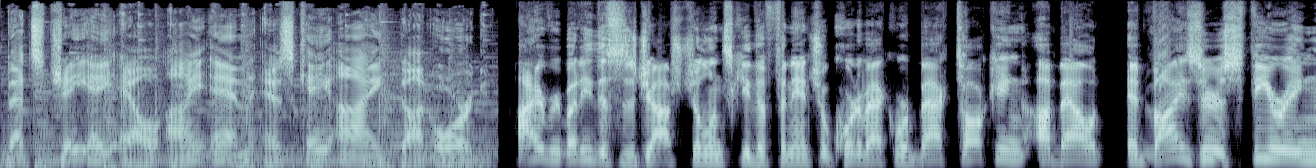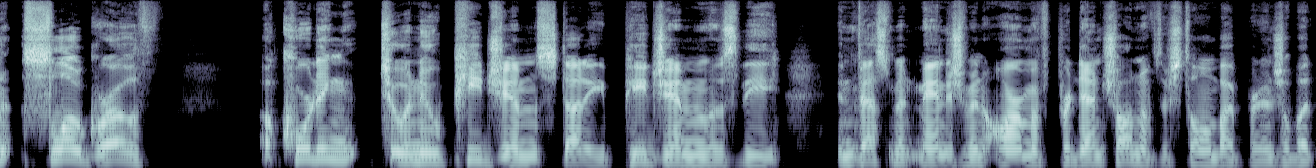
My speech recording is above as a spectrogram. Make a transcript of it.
That's J A L I N S K I.org. Hi, everybody. This is Josh Jalinski, the financial quarterback. We're back talking about advisors fearing slow growth. According to a new PGIM study, PGIM was the investment management arm of Prudential. I don't know if they're still owned by Prudential, but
